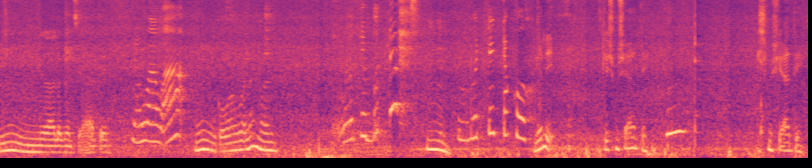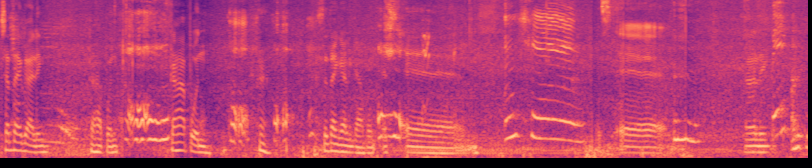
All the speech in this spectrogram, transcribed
Hmm, nilalagnat si ate. Nawawa. Hmm, kawawa naman. Natibutot. Hmm. Butot ako. Dali. Kiss mo si ate. Kiss mo si ate. Saan tayo galing? Kahapon. Kahapon. Saan tayo galing kahapon? SM. SM. Galing. Ano po?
